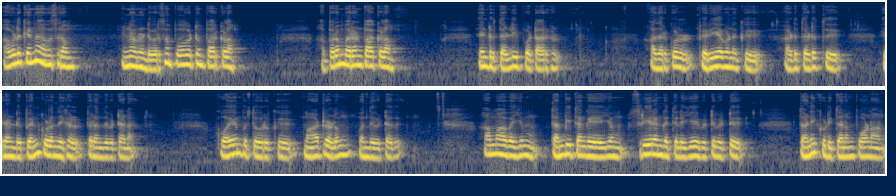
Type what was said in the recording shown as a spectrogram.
அவளுக்கு என்ன அவசரம்? இன்னும் ரெண்டு வருஷம் போகட்டும் பார்க்கலாம். அப்புறம் வரன் பார்க்கலாம். என்று தள்ளி போட்டார்கள். அதற்குள் பெரியவனுக்கு அடுத்தடுத்து இரண்டு பெண் குழந்தைகள் பிறந்துவிட்டன. கோயம்புத்தூருக்கு மாற்றலும் வந்துவிட்டது. அம்மாவையும் தம்பி தங்கையையும் ஸ்ரீரங்கத்திலேயே விட்டுவிட்டு தனி குடித்தனம் போனான்.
